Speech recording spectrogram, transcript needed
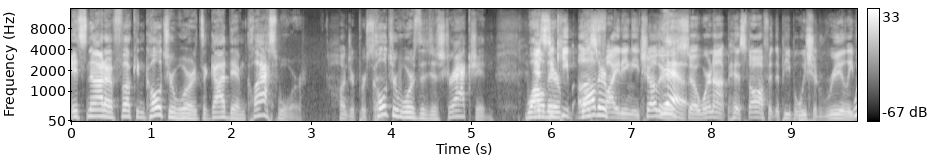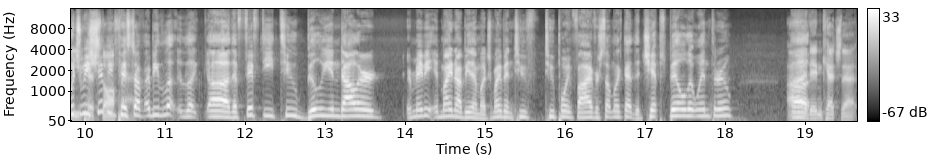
it's not a fucking culture war; it's a goddamn class war. Hundred percent. Culture war is the distraction. While it's they're to keep while us they're fighting each other, Yeah. so we're not pissed off at the people we should really which be we pissed should off be pissed at. off. I mean, look, like uh, the fifty-two billion dollar, or maybe it might not be that much. It might have been two two point five or something like that. The chips bill that went through. I uh, didn't catch that.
